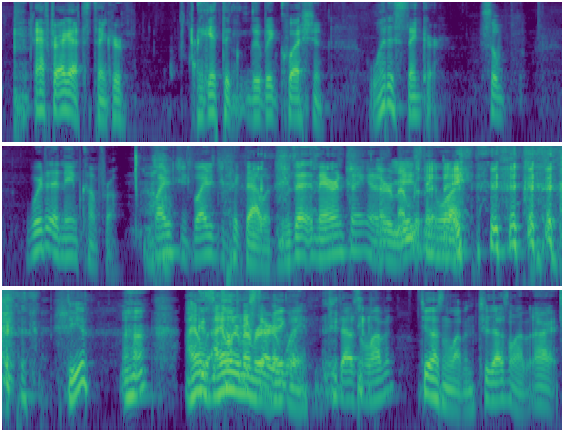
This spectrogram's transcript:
after I got to Thinker, I get the, the big question what is Thinker? So, where did that name come from? Why did you Why did you pick that one? Was that an Aaron thing? I remember that day. Do you? Uh huh. I only, I only remember it vaguely. 2011. 2011. 2011. All right.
